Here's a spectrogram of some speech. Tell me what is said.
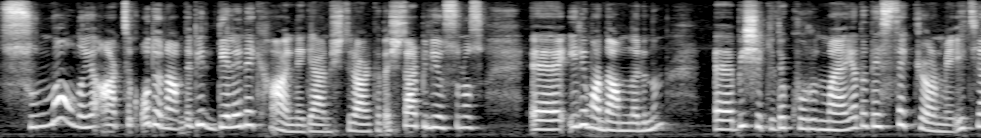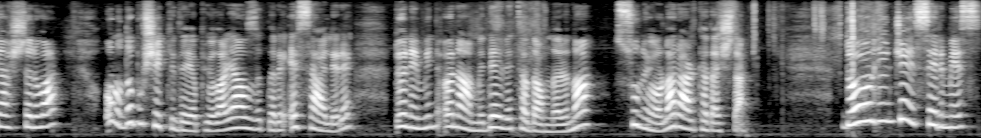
sunma olayı artık o dönemde bir gelenek haline gelmiştir arkadaşlar. Biliyorsunuz e, ilim adamlarının e, bir şekilde korunmaya ya da destek görmeye ihtiyaçları var. Onu da bu şekilde yapıyorlar. Yazdıkları eserleri dönemin önemli devlet adamlarına sunuyorlar arkadaşlar. Dördüncü eserimiz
